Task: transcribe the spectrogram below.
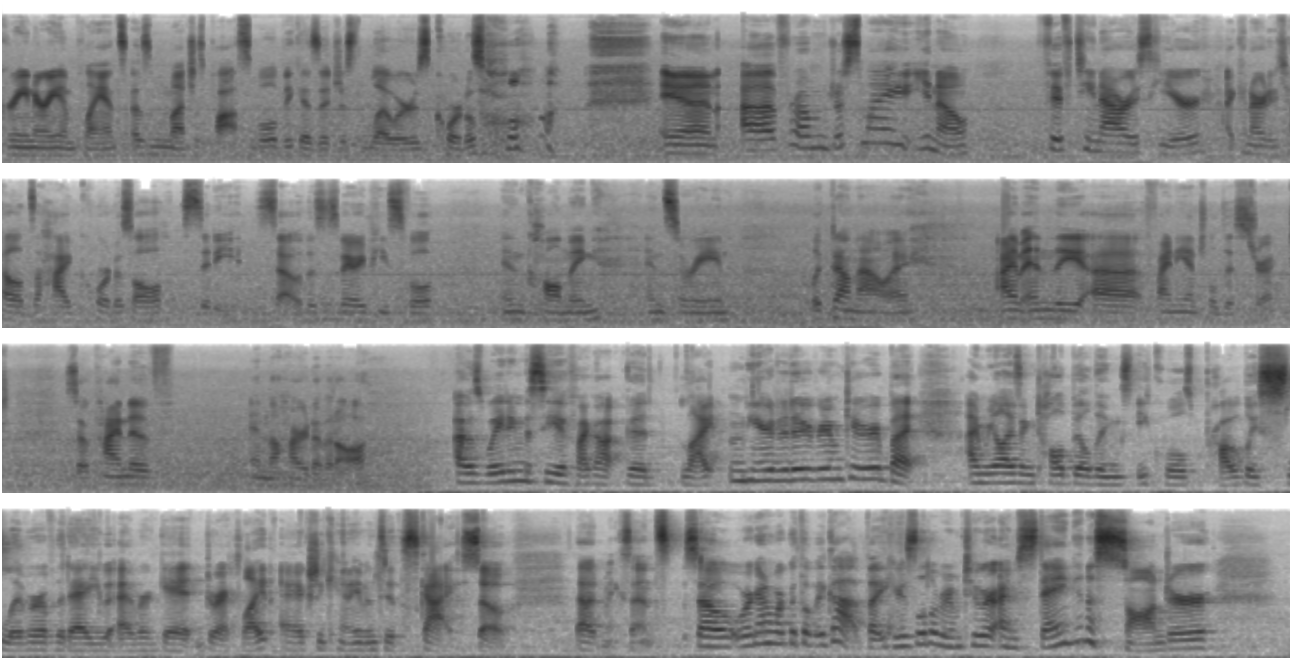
greenery and plants as much as possible because it just lowers cortisol. and uh, from just my, you know, 15 hours here, I can already tell it's a high cortisol city. So this is very peaceful and calming and serene. Look down that way. I'm in the uh, financial district, so kind of in the heart of it all. I was waiting to see if I got good light in here to do a room tour, but I'm realizing tall buildings equals probably sliver of the day you ever get direct light. I actually can't even see the sky, so that would make sense. So we're gonna work with what we got, but here's a little room tour. I'm staying in a Sonder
